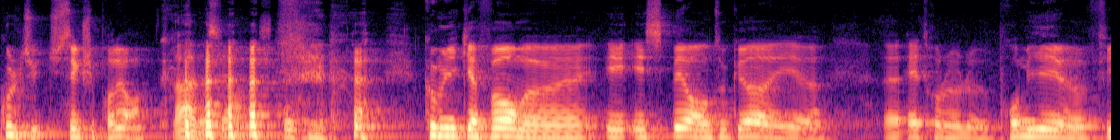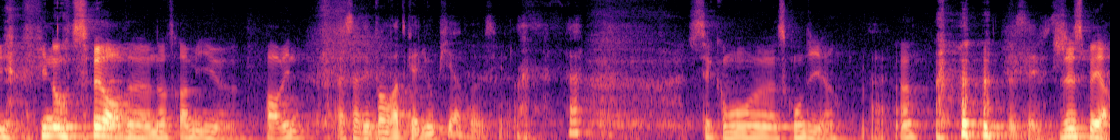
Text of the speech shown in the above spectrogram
Cool, tu, tu sais que je suis preneur. hein. Ah, bien sûr. Communicaform euh, et espère en tout cas et, euh, euh, être le, le premier fi- financeur de notre ami Marvin. Ah, ça dépendra de Calliope après aussi. C'est comment ce qu'on dit. hein. Sais. J'espère,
